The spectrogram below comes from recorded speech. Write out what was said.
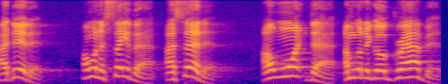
I did it. I want to say that. I said it. I want that. I'm going to go grab it.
